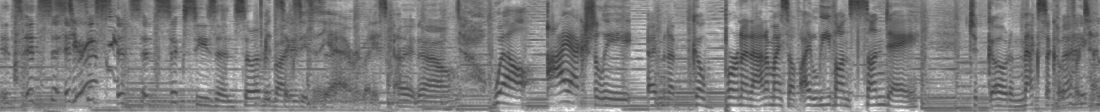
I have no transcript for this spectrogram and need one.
it's it's it's six, it's, it's six seasons. So It's six seasons. Yeah, everybody's got right it. now. Well, I actually, I'm gonna go burn it out of myself. I leave on Sunday to go to Mexico, for 10,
